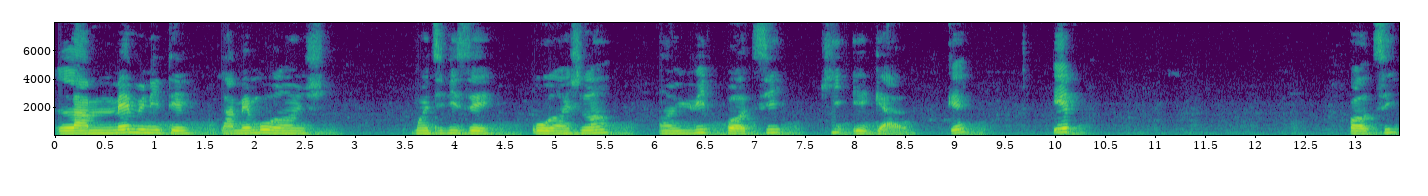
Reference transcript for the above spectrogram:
La même unité, la même orange. Moi, divisé orange là en 8 parties qui égale. OK? 8 parties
